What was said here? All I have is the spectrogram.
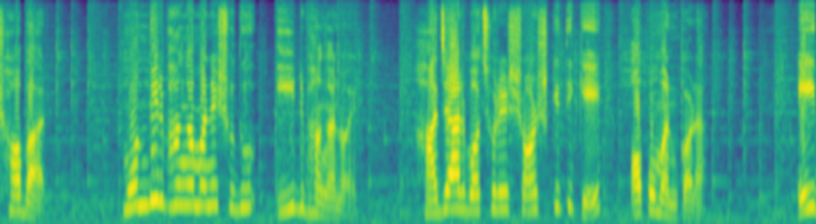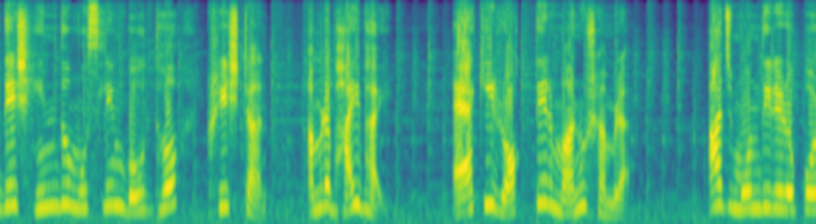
সবার। মন্দির ভাঙা মানে শুধু ইট ভাঙা নয়, হাজার বছরের সংস্কৃতিকে অপমান করা। এই দেশ হিন্দু, মুসলিম, বৌদ্ধ, খ্রিস্টান, আমরা ভাই ভাই, একই রক্তের মানুষ আমরা। আজ মন্দিরের ওপর,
